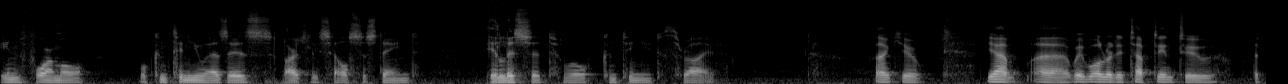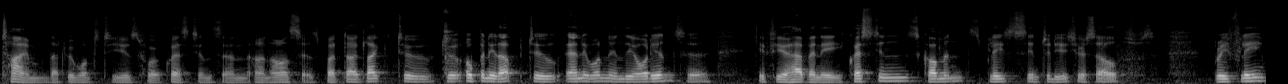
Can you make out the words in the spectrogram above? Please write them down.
Informal will continue as is, largely self-sustained. Illicit will continue to thrive. Thank you. Yeah, uh, we've already tapped into the time that we wanted to use for questions and, and answers. But I'd like to, to open it up to anyone in the audience. Uh, if you have any questions, comments, please introduce yourselves briefly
